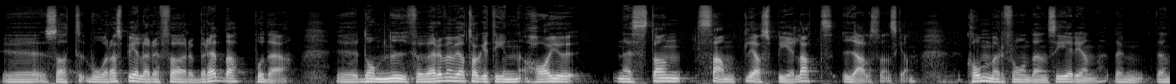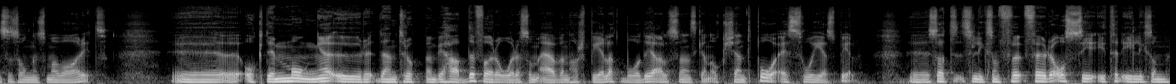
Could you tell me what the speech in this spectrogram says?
Eh, Så att våra spelare är förberedda på det. Eh, De nyförvärven vi har tagit in har ju nästan samtliga spelat i allsvenskan. kommer från den serien, den, den säsongen som har varit. Och det är många ur den truppen vi hade förra året som även har spelat både i Allsvenskan och känt på SHE-spel. Eh, så att så liksom för, för oss i, i, i liksom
